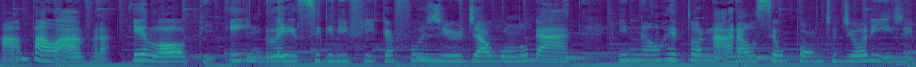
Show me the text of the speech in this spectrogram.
a palavra elope em inglês significa fugir de algum lugar e não retornar ao seu ponto de origem.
